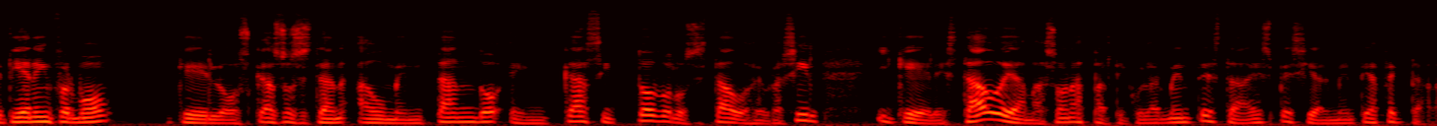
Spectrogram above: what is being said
Etienne informó que los casos están aumentando en casi todos los estados de Brasil y que el estado de Amazonas particularmente está especialmente afectado.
